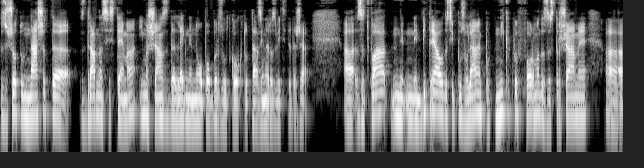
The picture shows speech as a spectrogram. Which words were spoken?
защото нашата здравна система има шанс да легне много по-бързо, отколкото тази на развитите държави. А, затова не, не би трябвало да си позволяваме под никаква форма да застрашаваме, а,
